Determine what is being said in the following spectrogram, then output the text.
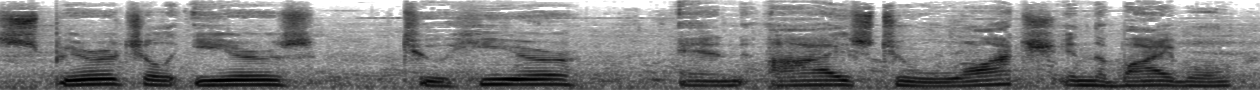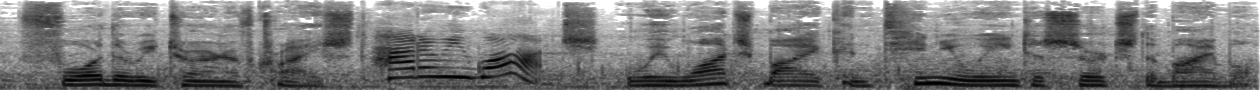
spiritual ears to hear and eyes to watch in the Bible for the return of Christ. How do we watch? We watch by continuing to search the Bible.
